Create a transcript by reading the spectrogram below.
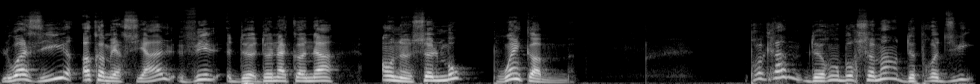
loisirs à commercial, ville de Donnacona en un seul mot.com. Programme de remboursement de produits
